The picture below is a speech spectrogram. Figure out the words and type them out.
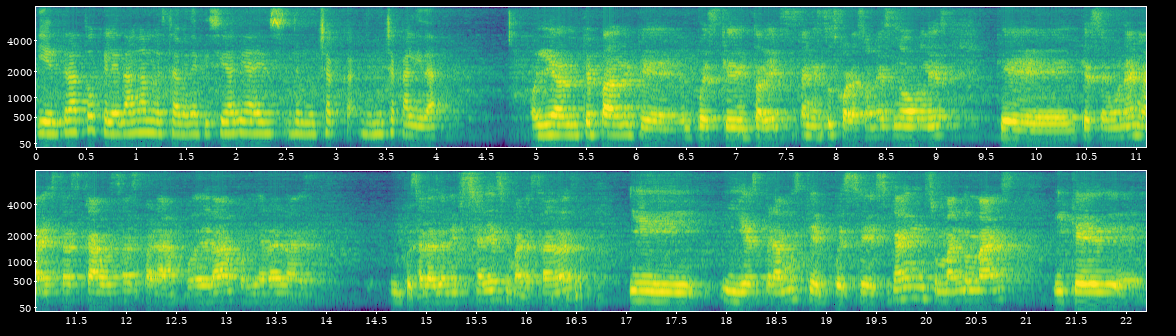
y el trato que le dan a nuestra beneficiaria es de mucha, de mucha calidad. Oye, Adri, qué padre que, pues, que todavía existan estos corazones nobles que, que se unan a estas causas para poder apoyar a las, pues, a las beneficiarias embarazadas y, y esperamos que pues se sigan sumando más y que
